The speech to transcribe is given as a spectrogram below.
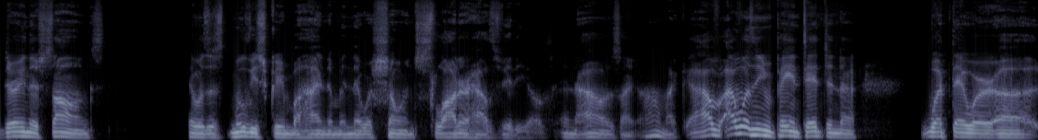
during their songs there was this movie screen behind them and they were showing slaughterhouse videos and I was like oh my god I, I wasn't even paying attention to what they were uh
